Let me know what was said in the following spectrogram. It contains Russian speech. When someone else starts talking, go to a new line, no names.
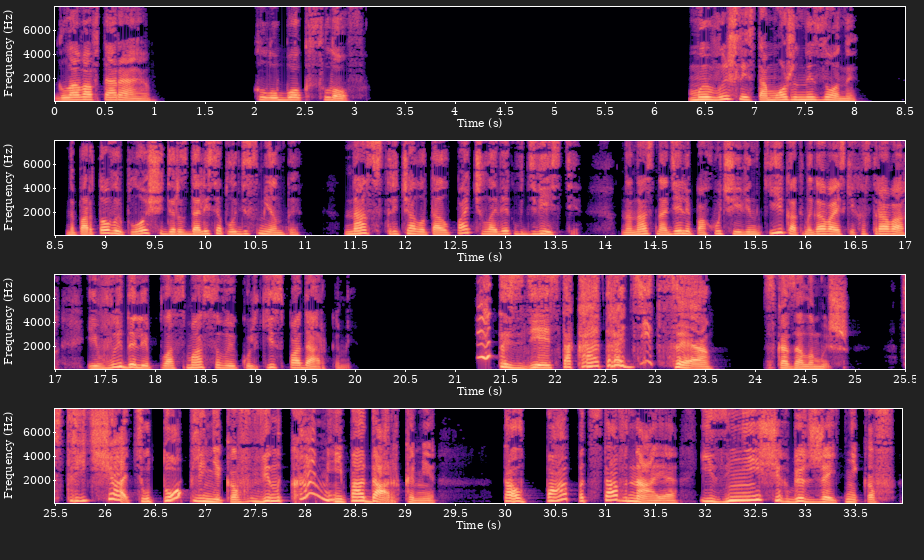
Глава вторая. Клубок слов. Мы вышли из таможенной зоны. На портовой площади раздались аплодисменты. Нас встречала толпа человек в двести. На нас надели пахучие венки, как на Гавайских островах, и выдали пластмассовые кульки с подарками.
«Это здесь такая традиция!» — сказала мышь. «Встречать утопленников венками и подарками — Толпа подставная, из нищих бюджетников.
